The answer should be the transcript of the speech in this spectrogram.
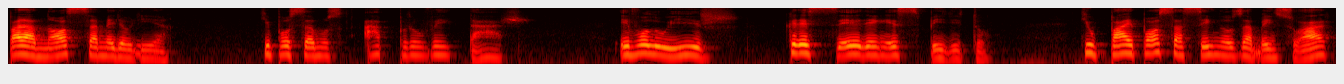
para a nossa melhoria, que possamos aproveitar, evoluir, crescer em espírito. Que o Pai possa assim nos abençoar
